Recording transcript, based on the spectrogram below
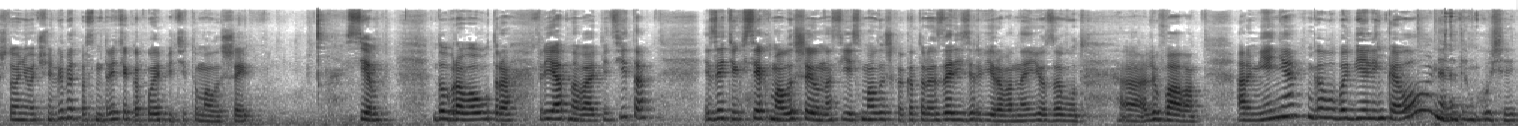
что они очень любят. Посмотрите, какой аппетит у малышей. Всем доброго утра, приятного аппетита. Из этих всех малышей у нас есть малышка, которая зарезервирована. Ее зовут э, Любава Армения, голубо-беленькая. О, она там кушает.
